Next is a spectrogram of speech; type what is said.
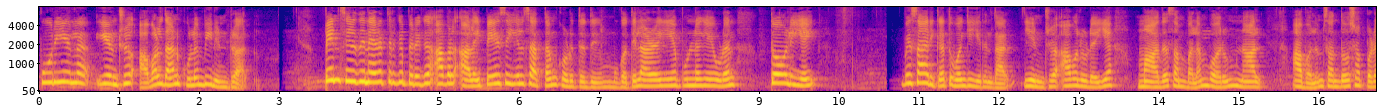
புரியல என்று அவள்தான் குழம்பி நின்றாள். பின் சிறிது நேரத்திற்கு பிறகு அவள் அலைபேசியில் சத்தம் கொடுத்தது. முகத்தில் அழகிய புன்னகையுடன் தோழியை விசாரிக்க துவங்கியிருந்தாள். இன்று அவளுடைய மாத சம்பளம் வரும் நாள். அவளும் சந்தோஷப்பட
